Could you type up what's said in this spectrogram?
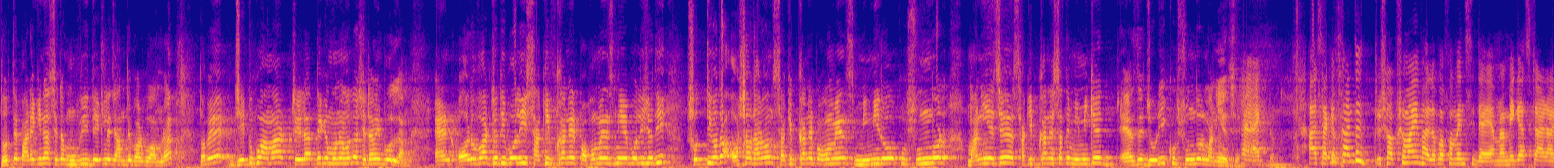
ধরতে পারে কিনা সেটা মুভি দেখলে জানতে পারব আমরা। তবে যেটুকু আমার ট্রেলার দেখে মনে হলো সেটা আমি বললাম। অ্যান্ড অল ওভার যদি বলি সাকিব খানের পারফরমেন্স নিয়ে বলি যদি সত্যি কথা অসাধারণ সাকিব খানের পারফরমেন্স মিমিরও খুব সুন্দর মানিয়েছে সাকিব খানের সাথে মিমিকে অ্যাজ এ জড়ি খুব সুন্দর মানিয়েছে। হ্যাঁ একদম। আর সাকিব খান তো সবসময় ভালো পারফরমেন্সই দেয় আমরা মেগা স্টার আর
